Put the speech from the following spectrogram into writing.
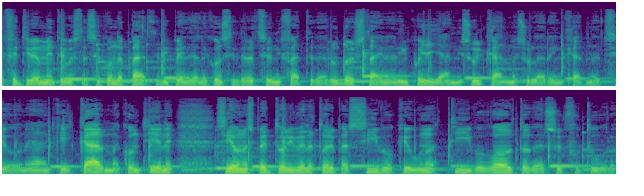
Effettivamente questa seconda parte dipende dalle considerazioni fatte da Rudolf Steiner in quegli anni sul karma e sulla reincarnazione. Anche il karma contiene sia un aspetto rivelatore passivo che uno attivo volto verso il futuro.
